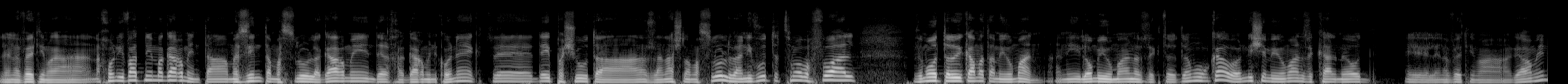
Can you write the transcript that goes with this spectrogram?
לנווט עם ה... נכון, ניווטנו עם הגרמין, אתה מזין את המסלול לגרמין, דרך הגרמין קונקט, זה די פשוט ההזנה של המסלול, והניווט עצמו בפועל, זה מאוד תלוי כמה אתה מיומן. אני לא מיומן, אז זה קצת יותר מורכב, אבל מי שמיומן זה קל מאוד אה, לנווט עם הגרמין.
